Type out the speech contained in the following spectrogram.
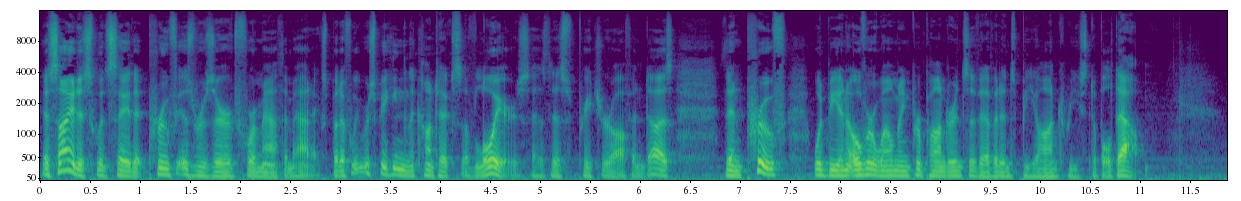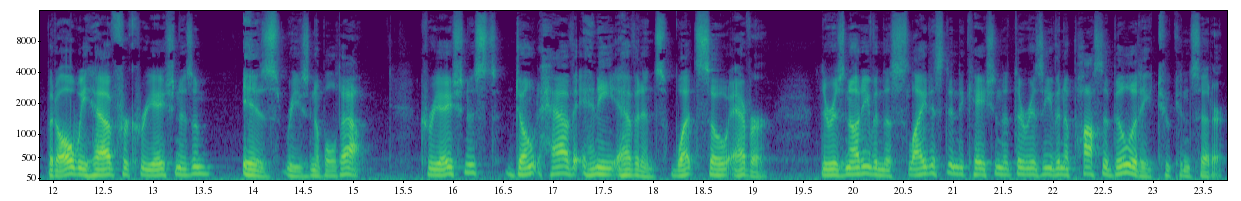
A scientist would say that proof is reserved for mathematics, but if we were speaking in the context of lawyers, as this preacher often does, then proof would be an overwhelming preponderance of evidence beyond reasonable doubt. But all we have for creationism is reasonable doubt. Creationists don't have any evidence whatsoever there is not even the slightest indication that there is even a possibility to consider.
